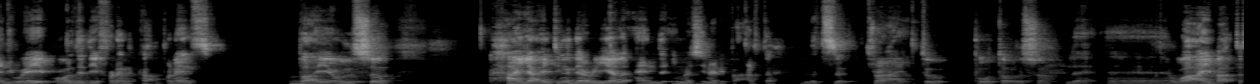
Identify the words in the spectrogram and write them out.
anyway, all the different components by also highlighting the real and imaginary part. Let's uh, try to put also the uh, y, but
